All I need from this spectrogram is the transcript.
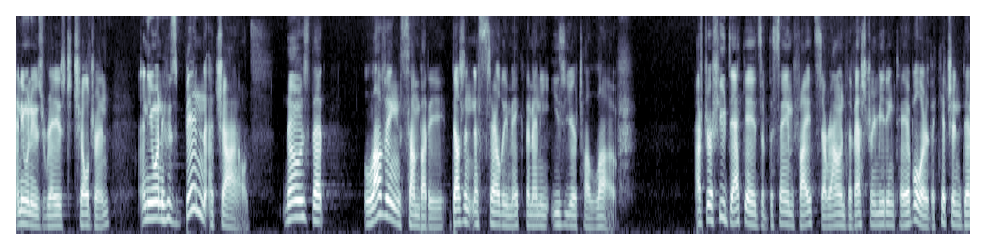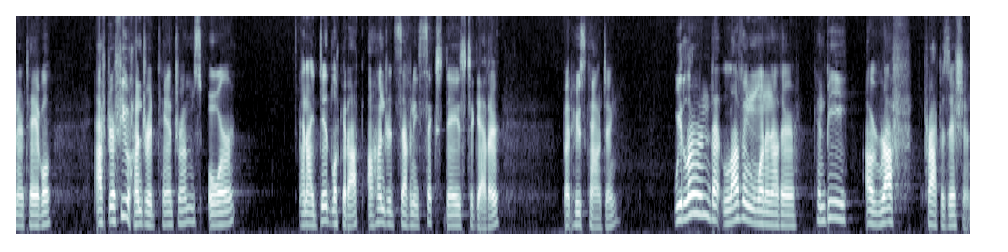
anyone who's raised children, anyone who's been a child knows that loving somebody doesn't necessarily make them any easier to love. After a few decades of the same fights around the vestry meeting table or the kitchen dinner table, after a few hundred tantrums, or, and I did look it up, 176 days together, but who's counting? We learn that loving one another can be a rough proposition.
